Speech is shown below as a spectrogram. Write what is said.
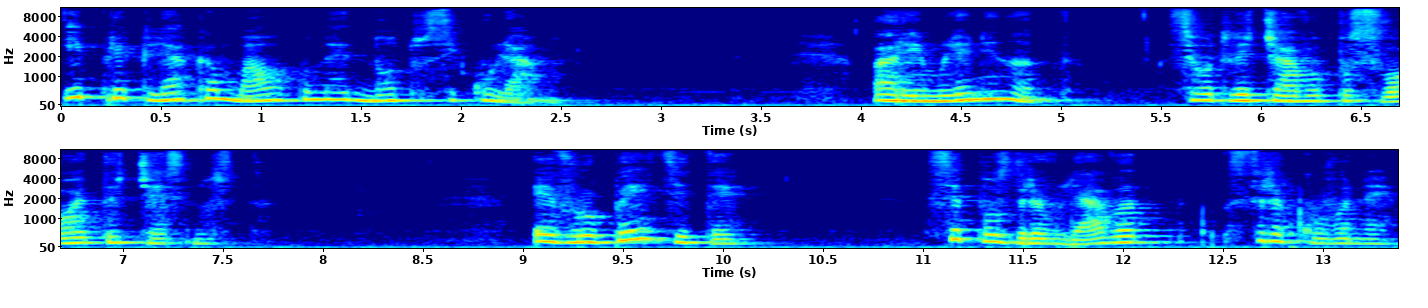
и прикляка малко на едното си коляно. А римлянинът се отличава по своята честност. Европейците се поздравляват с ръкуване.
